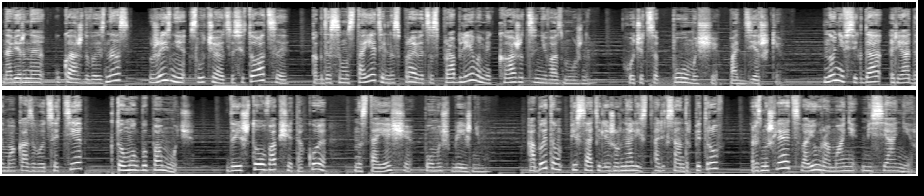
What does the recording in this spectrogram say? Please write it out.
Наверное, у каждого из нас в жизни случаются ситуации, когда самостоятельно справиться с проблемами кажется невозможным. Хочется помощи, поддержки. Но не всегда рядом оказываются те, кто мог бы помочь. Да и что вообще такое настоящая помощь ближнему? Об этом писатель и журналист Александр Петров размышляет в своем романе «Миссионер».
